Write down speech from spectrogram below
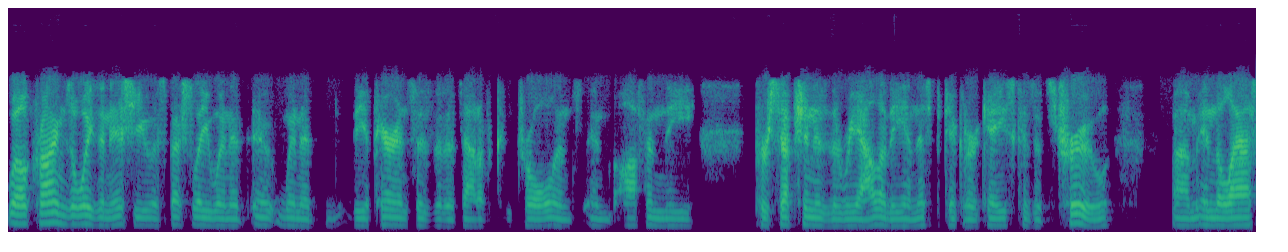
Well, crime's always an issue, especially when it when it the appearance is that it's out of control, and and often the perception is the reality in this particular case because it's true. Um, in the last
